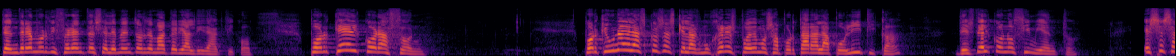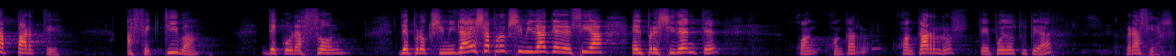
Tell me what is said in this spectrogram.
tendremos diferentes elementos de material didáctico. ¿Por qué el corazón? Porque una de las cosas que las mujeres podemos aportar a la política, desde el conocimiento, es esa parte afectiva, de corazón, de proximidad, esa proximidad que decía el presidente Juan, Carlos, Carlos, ¿te puedo tutear? Gracias.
